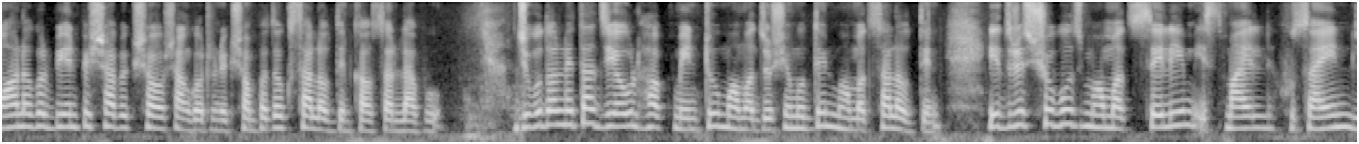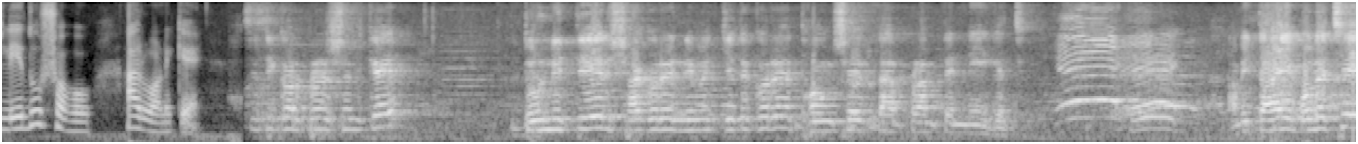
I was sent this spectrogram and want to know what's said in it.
মহানগর বিএনপির সাবেক সহ সাংগঠনিক সম্পাদক সালাউদ্দিন কাউসার লাভু যুবদল নেতা জিয়াউল হক মিন্টু, মোহাম্মদ জসিমউদ্দিন, মোহাম্মদ সালাউদ্দিন, ইদ্রিস সবুজ, মোহাম্মদ সেলিম, ইসমাইল হুসাইন, লেদু সহ আরও অনেকে। সিটি কর্পোরেশনকে দুর্নীতির সাগরে নিমজ্জিত করে ধ্বংসের দ্বার প্রান্তে নিয়ে গেছে। আমি তাই বলেছি,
